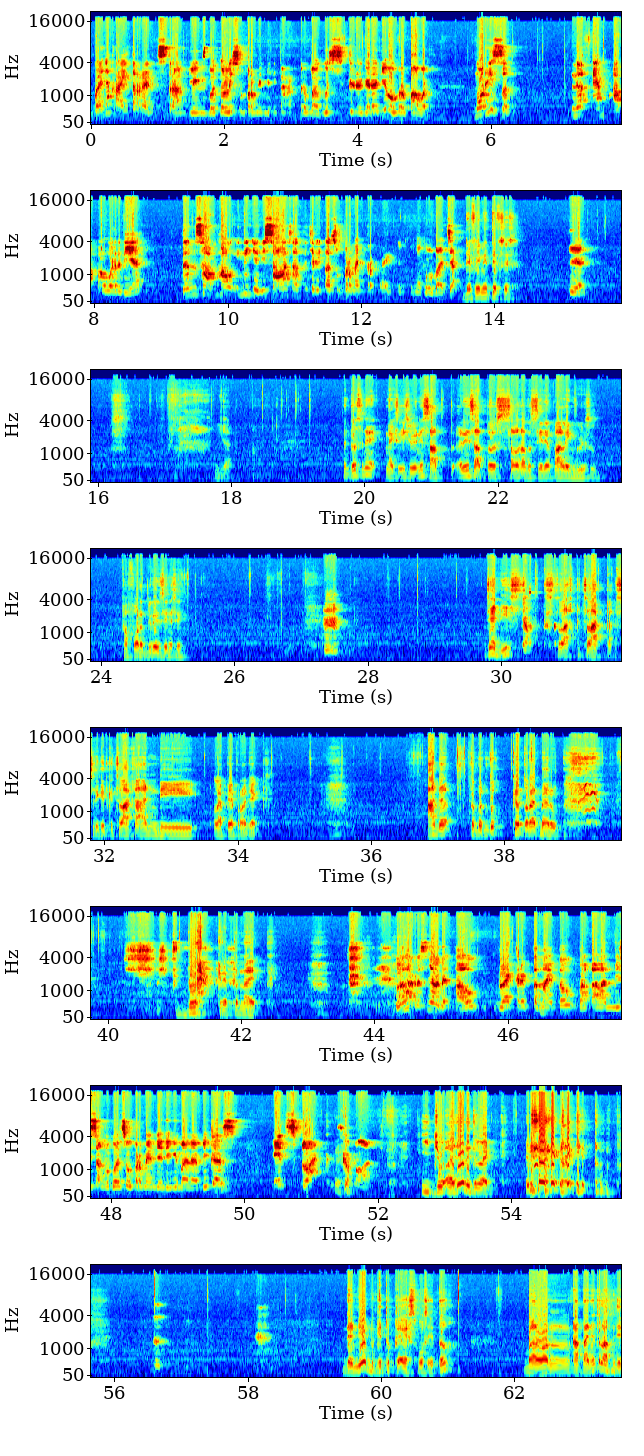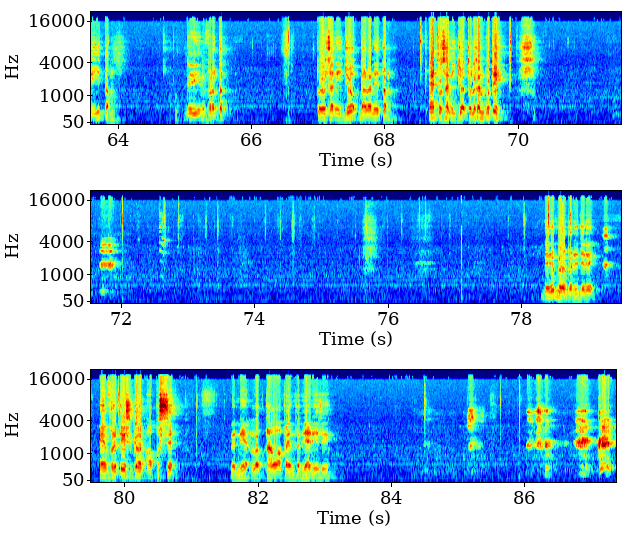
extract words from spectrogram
banyak writer yang struggling buat nulis Superman jadi karakter bagus gara-gara dia overpowered. Morrison nge amp up power dia dan somehow ini jadi salah satu cerita Superman terbaik yang pernah gue baca. Definitif sih. Iya. Dan terus ini next issue ini satu ini satu salah satu scene yang paling gue favorit juga di sini sih. Hmm. Jadi Ya. setelah kecelaka sedikit kecelakaan di labnya project ada terbentuk kryptonite baru. Black Kryptonite. Lo harusnya udah tahu Black Kryptonite tuh bakalan bisa ngebuat Superman jadi gimana because it's black. Come on. Ijo aja udah jelek. Ini hitam. Dan dia begitu ke expose itu balon katanya tuh langsung jadi hitam. Jadi inverted. Tulisan hijau, balon hitam. Eh, tulisan hijau, tulisan putih. Ini bener-bener jadi everything's gone opposite. Dan ya lo tahu apa yang terjadi sih. Good.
